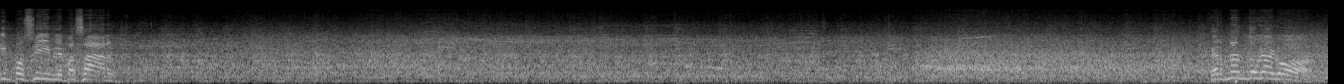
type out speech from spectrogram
Imposible pasar. Fernando Gago.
